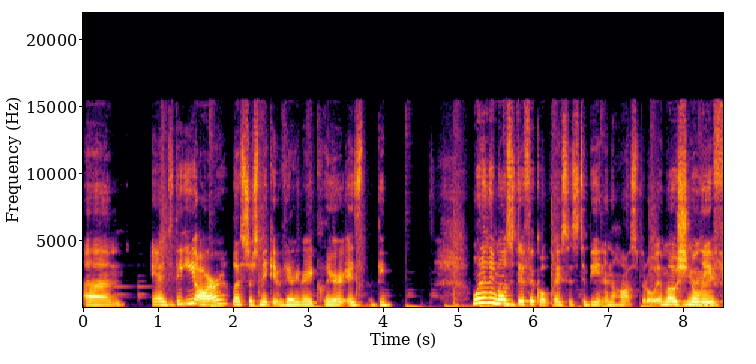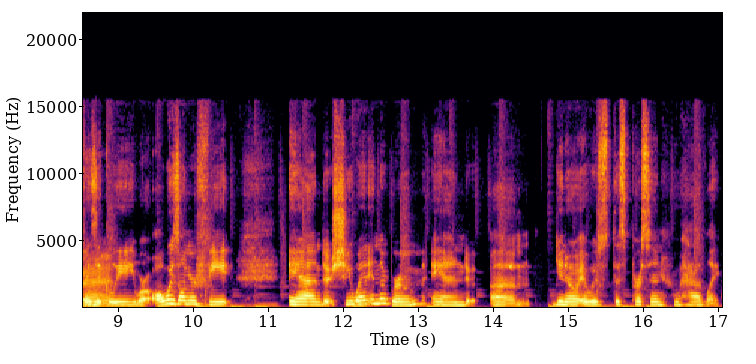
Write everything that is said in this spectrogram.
Um, and the ER, let's just make it very, very clear, is the one of the most difficult places to be in in the hospital. Emotionally, Yeah, physically, you are always on your feet. And she went in the room, and um, you know, it was this person who had like.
